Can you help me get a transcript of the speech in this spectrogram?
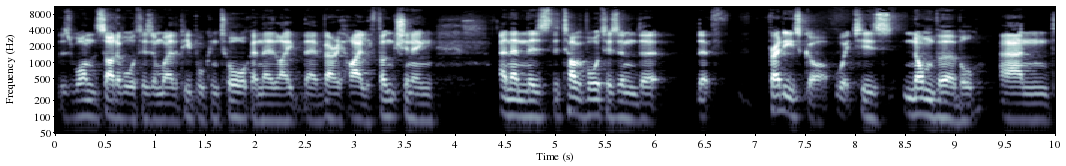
there's one side of autism where the people can talk and they're like they're very highly functioning, and then there's the type of autism that that Freddie's got, which is non-verbal and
